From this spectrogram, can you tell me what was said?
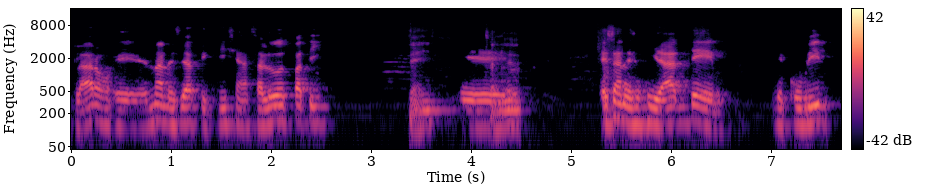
claro, eh, es una necesidad ficticia. Saludos, Pati. Sí, eh, esa necesidad de, cubrir,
